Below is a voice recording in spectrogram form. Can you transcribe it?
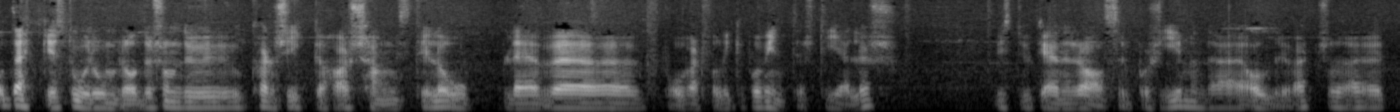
Og dekke store områder som du kanskje ikke har sjans til å oppleve, på, i hvert fall ikke på vinterstid ellers. Hvis du ikke er en raser på ski, men det har jeg aldri vært. Så det, er-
